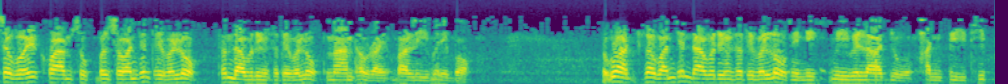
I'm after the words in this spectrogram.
เสวยความสุขบนสวรรค์ชั้นเทวโลกท่านดาวดึงสเทวโลกนานเท่าไหร่ บาลีไม่ได้บอกเพราะว่าสวรรค์ชั้นดาวดึงสเทวโลกนี่มีมีเวลาอยู่พันปีทิพย์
